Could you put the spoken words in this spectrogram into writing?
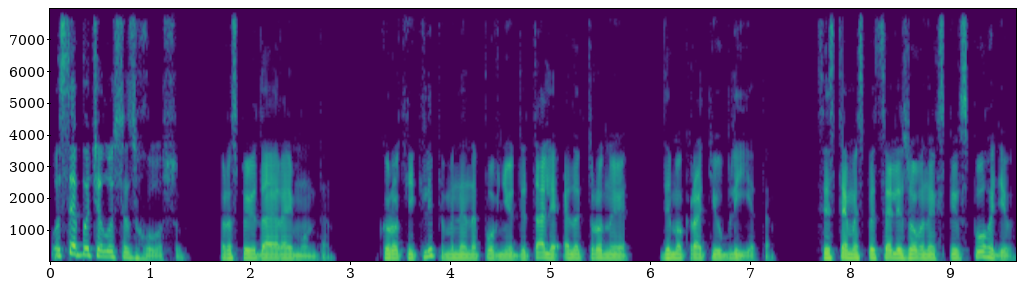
Усе почалося з голосу, розповідає Раймонда. Короткий кліп мене наповнює деталі електронної демократії Облієта, системи спеціалізованих співспогадів,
